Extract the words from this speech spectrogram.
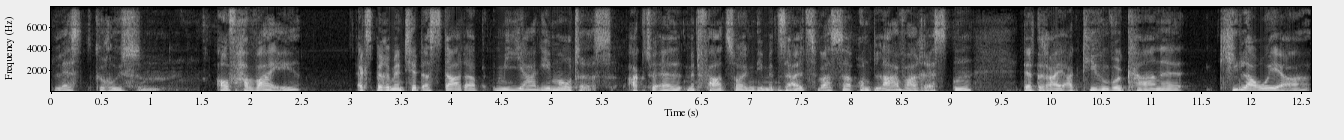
lässt grüßen. Auf Hawaii experimentiert das Startup Miyagi Motors aktuell mit Fahrzeugen, die mit Salzwasser und Lavaresten der drei aktiven Vulkane Kilauea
